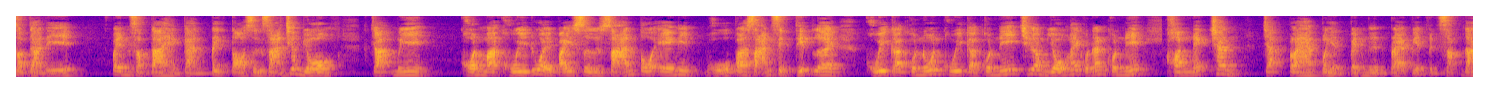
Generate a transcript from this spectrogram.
สัปดาห์นี้ เป็นสัปดาห์แห่งการติดต่อสื่อสารเชื่อมโยง จะมีคนมาคุยด้วยไปสื่อสารตัวเองนี่โหประสานสิบทิศเลย คุยกับคนนู้นคุยกับคนนี้เชื่อมโยงให้คนนั้นคนนี้ connection จะแปลเปลี่ยนเป็นเงินแปลเปลี่ยนเป็นทรัพย์ได้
